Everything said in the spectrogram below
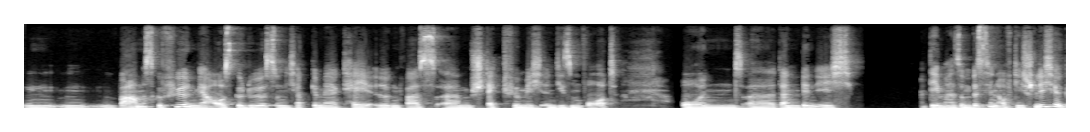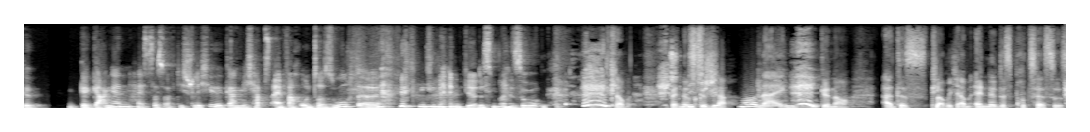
ein, ein warmes Gefühl in mir ausgelöst und ich habe gemerkt, hey, irgendwas ähm, steckt für mich in diesem Wort. Und äh, dann bin ich dem mal so ein bisschen auf die Schliche ge gegangen, heißt das auf die Schliche gegangen? Ich habe es einfach untersucht, äh, nennen wir das mal so. Ich glaube, wenn du es geschafft hast. Genau, ah, das glaube ich am Ende des Prozesses.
